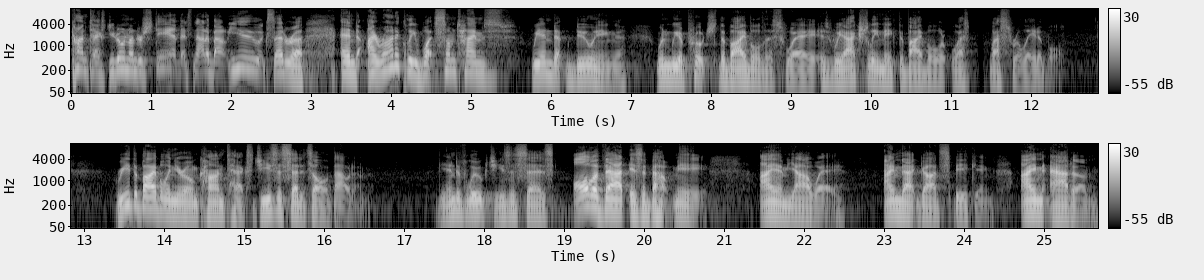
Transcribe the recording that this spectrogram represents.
context. You don't understand. That's not about you, etc. And ironically, what sometimes we end up doing when we approach the Bible this way is we actually make the Bible less, less relatable. Read the Bible in your own context. Jesus said it's all about him. At the end of Luke, Jesus says, All of that is about me. I am Yahweh. I'm that God speaking. I'm Adam.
